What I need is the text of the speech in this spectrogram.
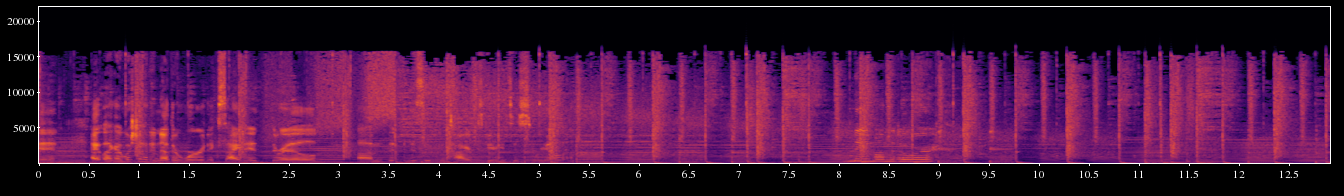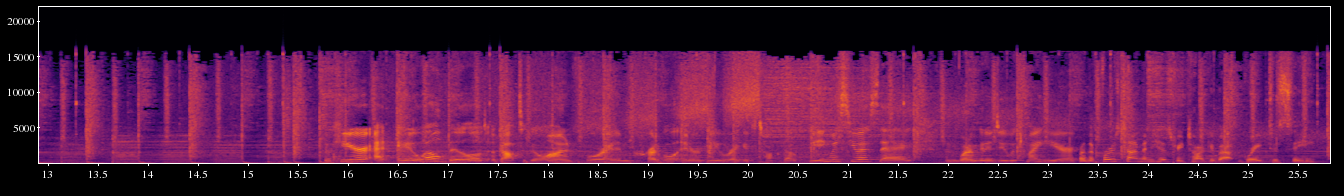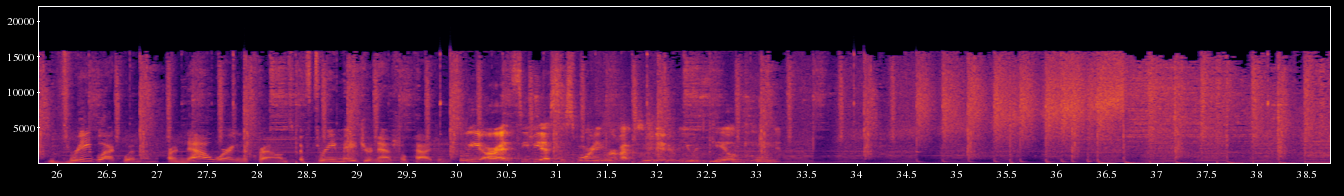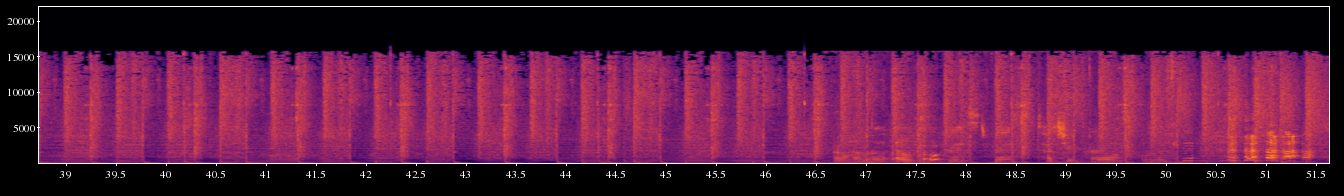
I, like I wish I had another word. Excited, thrilled. Um, th this entire experience is surreal. Name on the door. I'm here at AOL Build, about to go on for an incredible interview where I get to talk about being Miss USA and what I'm going to do with my year. For the first time in history, talking about great to see, mm-hmm. three black women are now wearing the crowns of three major national pageants. We are at CBS this morning. We're about to do an interview with Gayle King. Elbow, elbow, wrist, wrist, touch your pearls. Okay.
